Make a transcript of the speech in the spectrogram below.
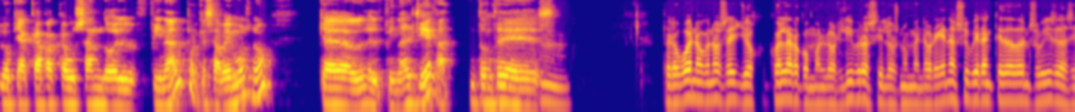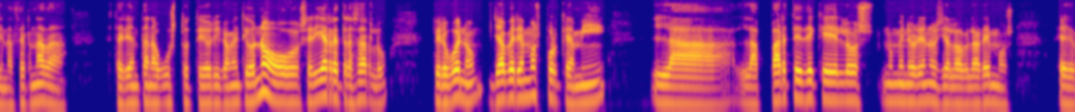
lo que acaba causando el final, porque sabemos, ¿no? Que el, el final llega. Entonces, Mm. Pero bueno, que no sé, yo, claro, como en los libros, si los Númenóreanos se hubieran quedado en su isla sin hacer nada, estarían tan a gusto teóricamente, o no, o sería retrasarlo. Pero bueno, ya veremos porque a mí la, la parte de que los Númenóreanos, ya lo hablaremos, eh,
